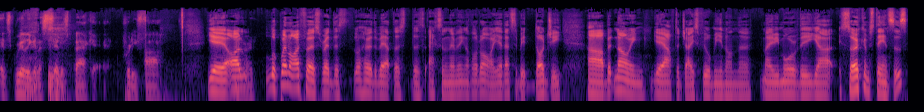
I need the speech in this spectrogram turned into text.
it's really going to set us back pretty far. Yeah, I Right. look when I first read this, heard about this, this accident and everything. I thought, oh yeah, that's a bit dodgy. Uh, but knowing, yeah, after Jace filled me in on the maybe more of the uh, circumstances,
